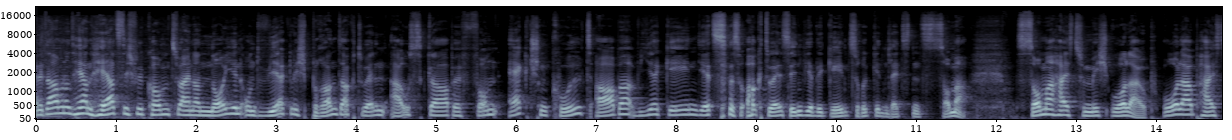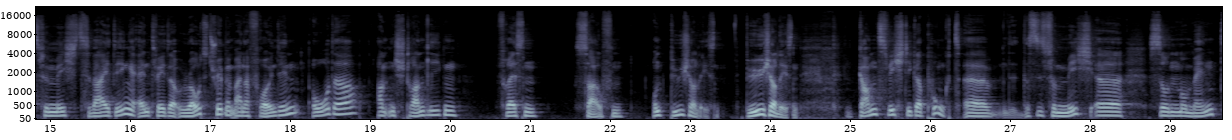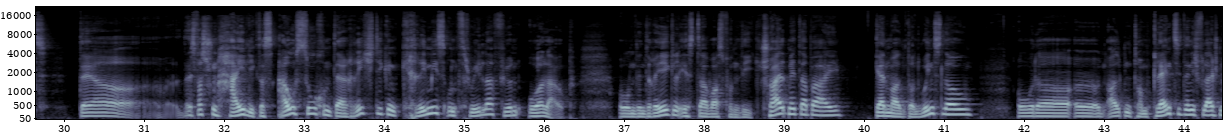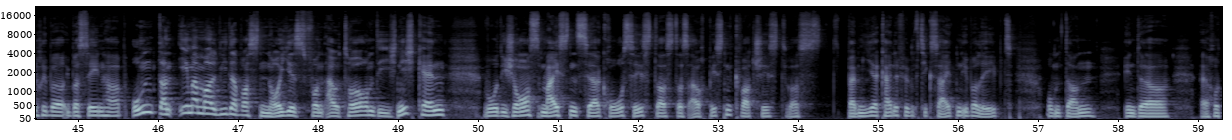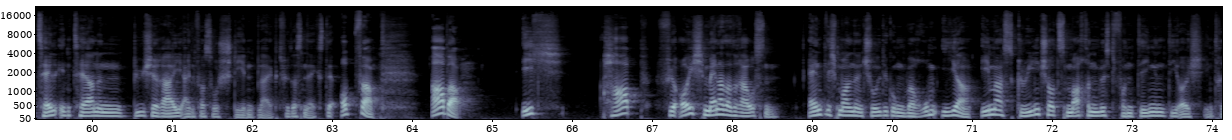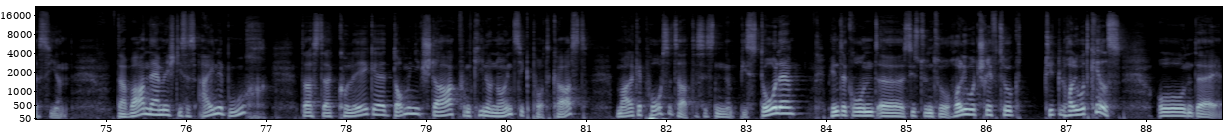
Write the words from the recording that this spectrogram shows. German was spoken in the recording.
Meine Damen und Herren, herzlich willkommen zu einer neuen und wirklich brandaktuellen Ausgabe von Action Cult. Aber wir gehen jetzt, so aktuell sind wir, wir gehen zurück in den letzten Sommer. Sommer heißt für mich Urlaub. Urlaub heißt für mich zwei Dinge. Entweder Roadtrip mit meiner Freundin oder an den Strand liegen, fressen, saufen und Bücher lesen. Bücher lesen ganz wichtiger Punkt. Äh, das ist für mich äh, so ein Moment, der, das ist was schon heilig, das Aussuchen der richtigen Krimis und Thriller für einen Urlaub. Und in der Regel ist da was von Lee Child mit dabei, gern mal Don Winslow oder äh, einen alten Tom Clancy, den ich vielleicht noch über, übersehen habe. Und dann immer mal wieder was Neues von Autoren, die ich nicht kenne, wo die Chance meistens sehr groß ist, dass das auch ein bisschen Quatsch ist, was bei mir keine 50 Seiten überlebt und dann in der äh, hotelinternen Bücherei einfach so stehen bleibt für das nächste Opfer. Aber ich habe für euch Männer da draußen endlich mal eine Entschuldigung, warum ihr immer Screenshots machen müsst von Dingen, die euch interessieren. Da war nämlich dieses eine Buch, das der Kollege Dominik Stark vom Kino 90 Podcast mal gepostet hat. Das ist eine Pistole im Hintergrund äh, siehst du so Hollywood-Schriftzug, Titel Hollywood Kills. Und äh,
